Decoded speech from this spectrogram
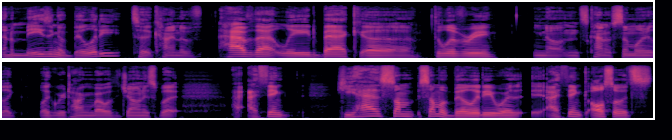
an amazing ability to kind of have that laid back uh delivery, you know, and it's kind of similar like like we were talking about with Jonas, but I, I think he has some some ability where I think also it's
